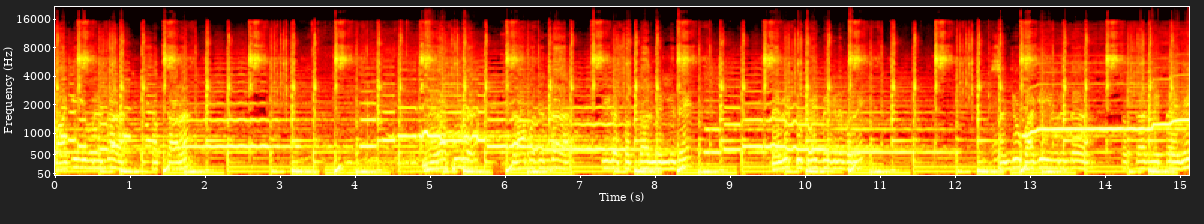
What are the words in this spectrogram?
ಬಾಗಿ ಇವರಿಂದ ಸತ್ಕಾರ. ಭೈರಾಪುರ ಗ್ರಾಮದಿಂದ ಈಗ ಸತ್ಕಾರ ನಿಲ್ಲಿದೆ. ದಯವಿಟ್ಟು ಬೇಗ ಬೇಗನೆ ಬರ್ರಿ. ಸಂಜು ಬಾಗಿ ಇವರಿಂದ ಸತ್ಕಾರ ನೀಡ್ತಾ ಇದೆ.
